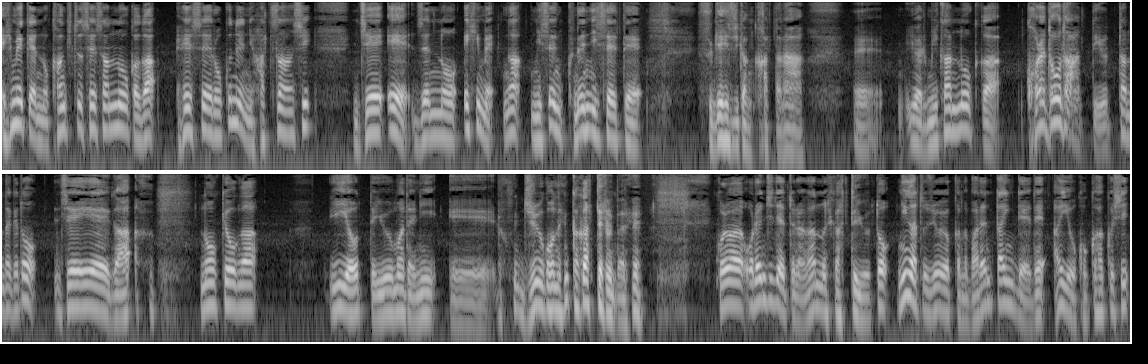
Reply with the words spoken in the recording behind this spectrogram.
愛媛県の柑橘生産農家が平成6年に発案し JA 全農愛媛が2009年に制定。すげえ時間かかったな、えー、いわゆるみかん農家がこれどうだって言ったんだけど JA が 農協がいいよって言うまでに、えー、15年かかってるんだね。これはオレンジデーというのは何の日かっていうと、2月14日のバレンタインデーで愛を告白し、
